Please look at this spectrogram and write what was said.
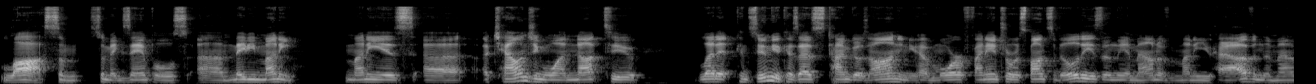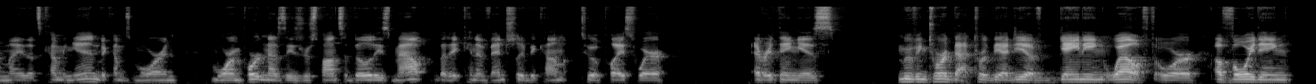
loss? Some some examples, um, maybe money. Money is uh, a challenging one not to let it consume you because as time goes on and you have more financial responsibilities and the amount of money you have and the amount of money that's coming in becomes more and more important as these responsibilities mount. But it can eventually become to a place where everything is moving toward that toward the idea of gaining wealth or avoiding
